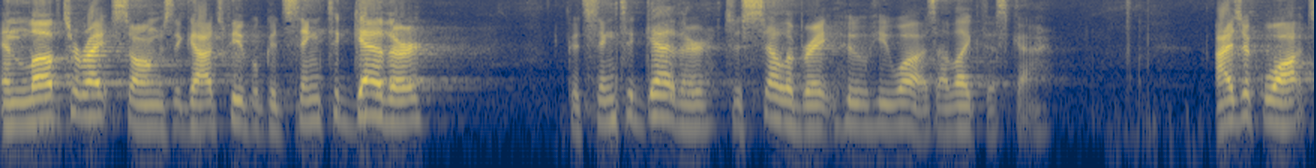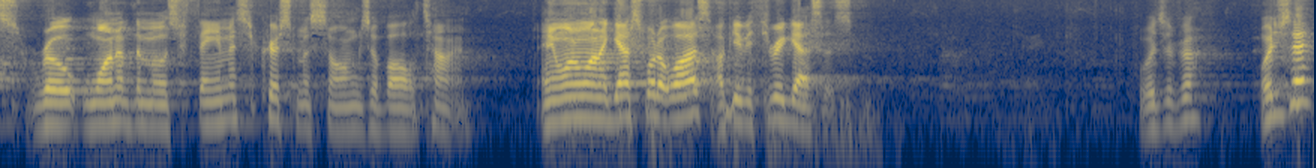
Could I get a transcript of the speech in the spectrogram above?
and loved to write songs that God's people could sing together, could sing together to celebrate who he was. I like this guy. Isaac Watts wrote one of the most famous Christmas songs of all time. Anyone want to guess what it was? I'll give you three guesses. What'd you, what'd you say?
